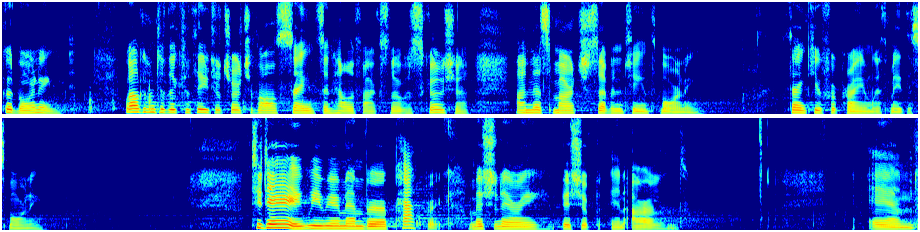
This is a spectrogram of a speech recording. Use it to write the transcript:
Good morning. Welcome to the Cathedral Church of All Saints in Halifax, Nova Scotia on this March 17th morning. Thank you for praying with me this morning. Today we remember Patrick, missionary bishop in Ireland. And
